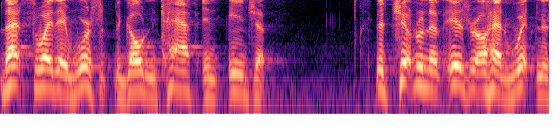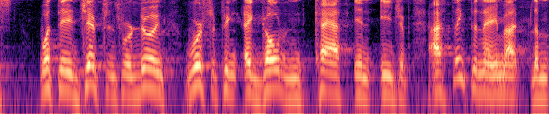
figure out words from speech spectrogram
That's the way they worshiped the golden calf in Egypt. The children of Israel had witnessed what the Egyptians were doing, worshiping a golden calf in Egypt. I think the name, uh, the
